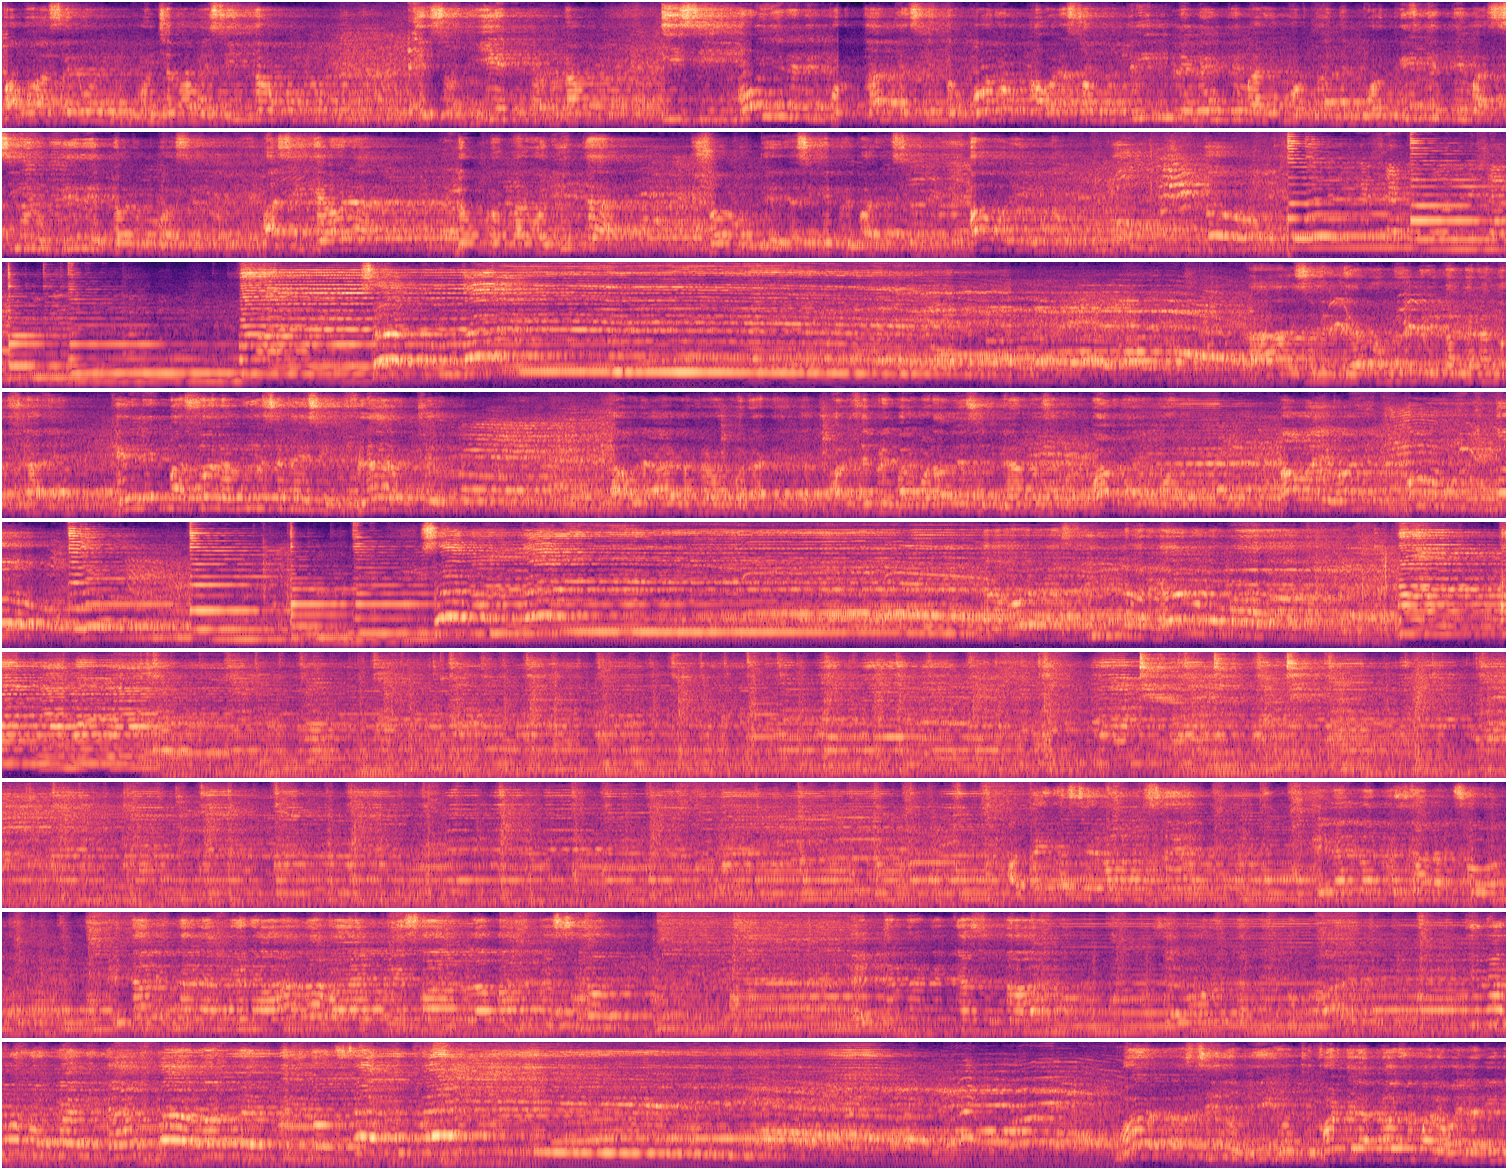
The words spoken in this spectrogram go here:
Vamos a hacer un, un chamamecito, esos bien Y si hoy eran importantes haciendo coro, ahora son triplemente más importantes, porque este tema sin ustedes no lo puedo hacer. Así que ahora los protagonistas son ustedes, así que prepárense. Vamos, que ¿eh? ¿Qué le pasó a los niños? Se me desinflaron, che. Ahora, ahora agarraron coraje. Ahora se preparan, guardaron el celular, no se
